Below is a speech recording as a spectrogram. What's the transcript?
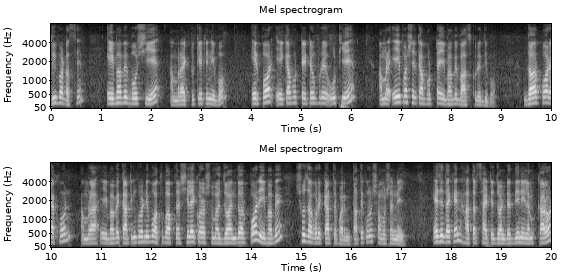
দুই পাট আছে। এইভাবে বসিয়ে আমরা একটু কেটে নিব। এরপর এই কাপড়টা এটা উপরে উঠিয়ে আমরা এই পাশের কাপড়টা এইভাবে বাস করে দিব। দেওয়ার পর এখন আমরা এইভাবে কাটিং করে নিব অথবা আপনার সেলাই করার সময় জয়েন দেওয়ার পর এইভাবে সোজা করে কাটতে পারেন, তাতে কোনো সমস্যা নেই। এই যে দেখেন, হাতার সাইডে জয়েন্টটা দিয়ে নিলাম, কারণ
